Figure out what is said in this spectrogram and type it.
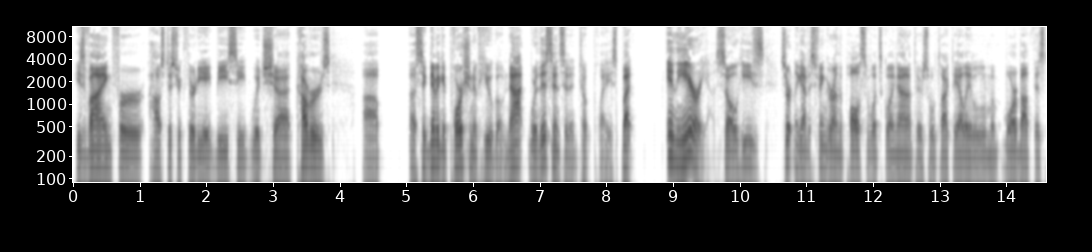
he's vying for House District 38B seat, which uh, covers uh, a significant portion of Hugo, not where this incident took place, but in the area. So he's certainly got his finger on the pulse of what's going on up there. So we'll talk to Elliott a little bit more about this.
